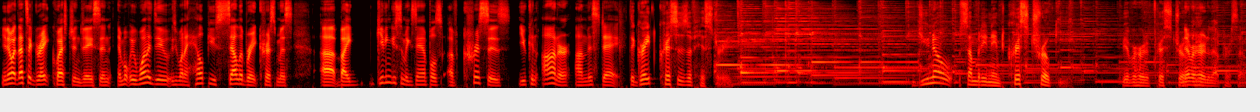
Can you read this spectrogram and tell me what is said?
You know what? That's a great question, Jason. And what we want to do is we want to help you celebrate Christmas uh, by giving you some examples of Chris's you can honor on this day. The great Chris's of history. Do you know somebody named Chris Trokey? Have you ever heard of Chris Trokey? Never heard of that person.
